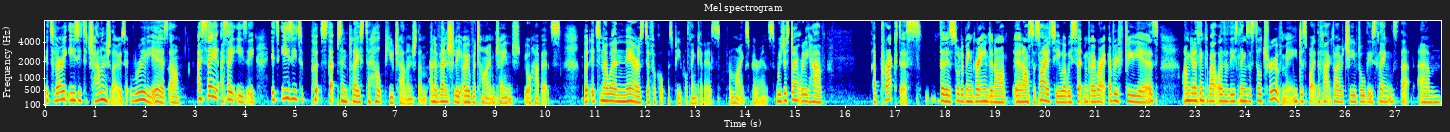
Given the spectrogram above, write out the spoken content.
it's very easy to challenge those. It really is. Oh, I say I say easy. It's easy to put steps in place to help you challenge them and eventually over time change your habits. But it's nowhere near as difficult as people think it is from my experience. We just don't really have a practice that is sort of ingrained in our in our society where we sit and go right every few years I'm going to think about whether these things are still true of me despite the fact I've achieved all these things that um,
